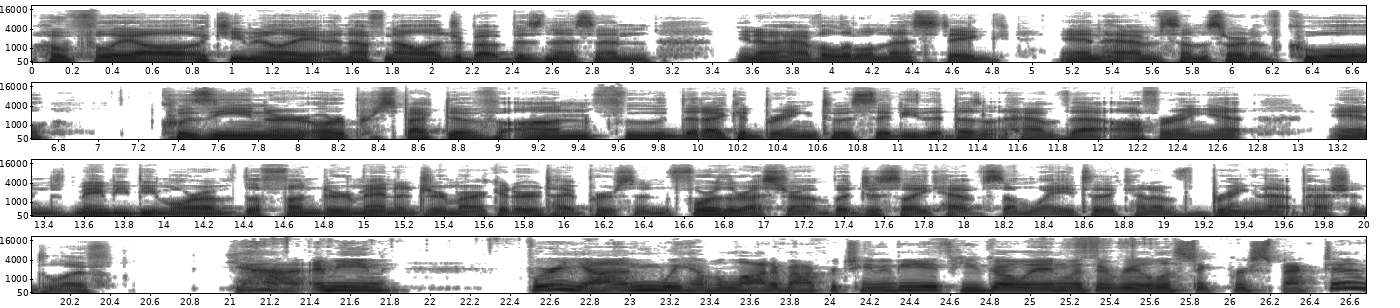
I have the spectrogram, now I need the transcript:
hopefully i'll accumulate enough knowledge about business and you know have a little nest egg and have some sort of cool cuisine or, or perspective on food that I could bring to a city that doesn't have that offering yet and maybe be more of the funder manager marketer type person for the restaurant but just like have some way to kind of bring that passion to life. Yeah i mean we're young we have a lot of opportunity. If you go in with a realistic perspective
